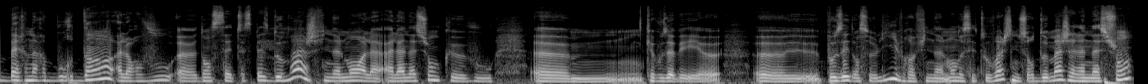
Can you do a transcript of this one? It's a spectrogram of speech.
Bernard Bourdin. Alors vous, dans cette espèce d'hommage finalement à la, nation que vous que vous avez posé dans ce livre finalement de cet ouvrage, c'est une sorte d'hommage à la nation.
